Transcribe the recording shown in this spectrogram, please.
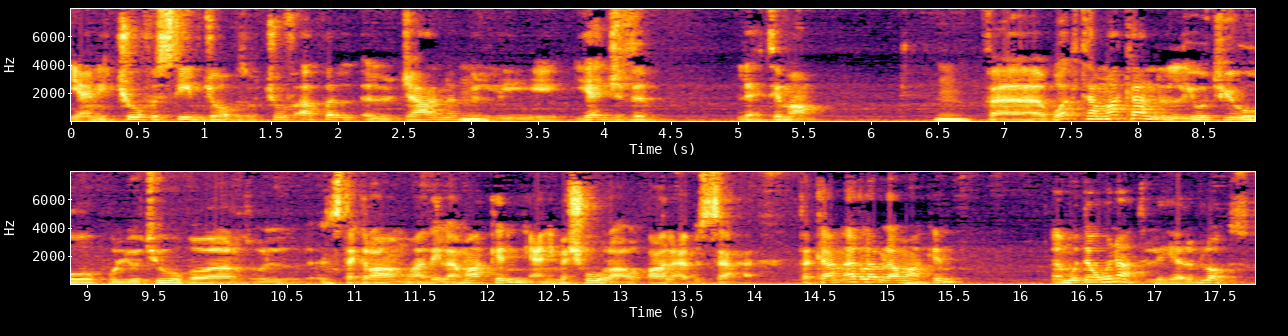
يعني تشوف ستيف جوبز وتشوف أبل الجانب مم. اللي يجذب الاهتمام. فوقتها ما كان اليوتيوب وال YouTubers والإنستغرام وهذه الأماكن يعني مشهورة أو طالعة بالساحة. فكان أغلب الأماكن مدونات اللي هي ال blogs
